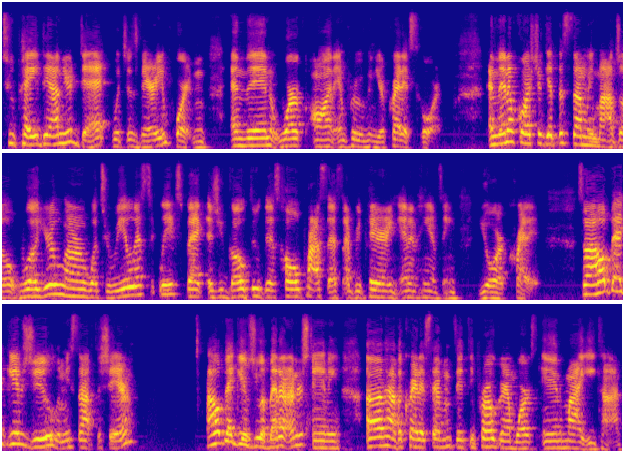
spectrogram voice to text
to pay down your debt, which is very important, and then work on improving your credit score. And then, of course, you get the summary module where you'll learn what to realistically expect as you go through this whole process of repairing and enhancing your credit. So I hope that gives you, let me stop the share. I hope that gives you a better understanding of how the Credit 750 program works in MyEcon.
